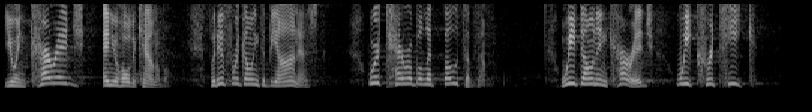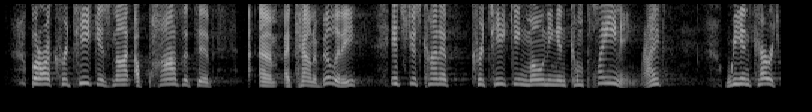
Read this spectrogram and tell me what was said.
You encourage and you hold accountable. But if we're going to be honest, we're terrible at both of them. We don't encourage, we critique. But our critique is not a positive um, accountability, it's just kind of critiquing, moaning, and complaining, right? We encourage.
